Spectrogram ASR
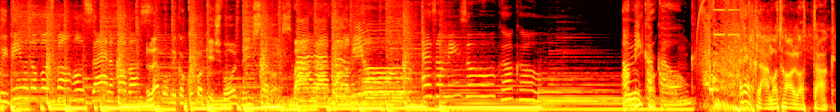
Új biodobozban hozza el a kavasz. Lebomlik a kupa kis volt, nincs szevasz. Vár rád valami jó, ez a Bizó kakaó. A mi kakaónk. Reklámot hallottak.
